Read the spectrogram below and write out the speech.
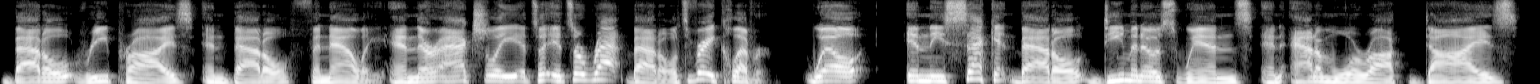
battle reprise, and battle finale. And they're actually it's a it's a rap battle. It's very clever. Well, in the second battle, Demonos wins and Adam Warrock dies.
